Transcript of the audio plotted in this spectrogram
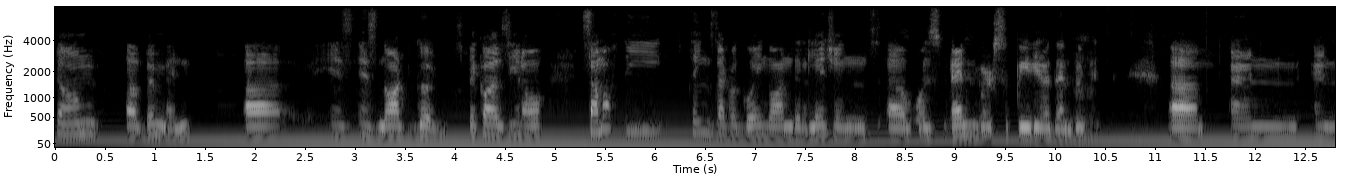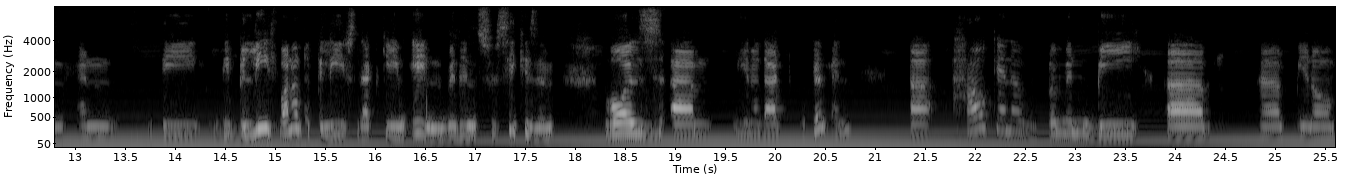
term a women uh, is is not good because you know some of the things that were going on the religions uh, was men were superior than women, um, and and and the the belief one of the beliefs that came in within Sikhism was um, you know that women uh, how can a woman be uh, uh, you know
